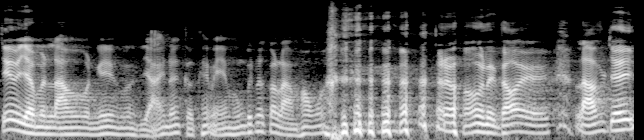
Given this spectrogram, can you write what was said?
chứ bây giờ mình làm mình nghĩ dạy nó cực thấy mẹ em không biết nó có làm không á. Không thì thôi, làm chi?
